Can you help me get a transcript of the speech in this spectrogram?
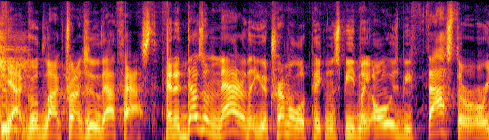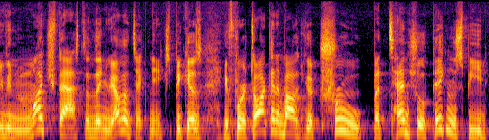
Yeah, good luck trying to do that fast. And it doesn't matter that your tremolo picking speed may always be faster or even much faster than your other techniques, because if we're talking about your true potential picking speed,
